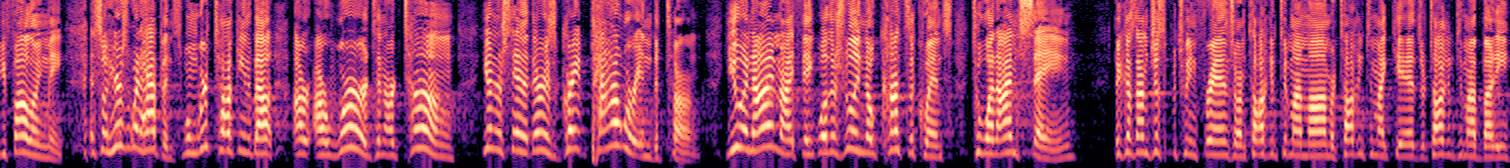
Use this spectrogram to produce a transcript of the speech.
You following me? And so here's what happens when we're talking about our, our words and our tongue you understand that there is great power in the tongue. You and I might think, well, there's really no consequence to what I'm saying because I'm just between friends or I'm talking to my mom or talking to my kids or talking to my buddy.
